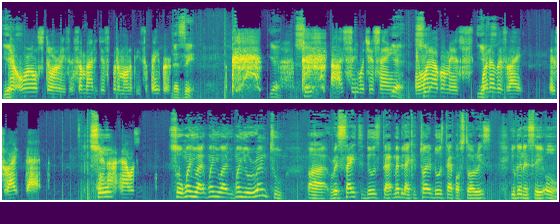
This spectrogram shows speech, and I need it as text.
Yes. They're oral stories, and somebody just put them on a piece of paper. That's it. Yeah. So, I see what you're saying. Yeah, And so- one of them is, one of it's like, it's like that. so. and, I, and I was, So when you are when you are when you run to uh, recite those type maybe like tell those type of stories, you're gonna say, "Oh,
